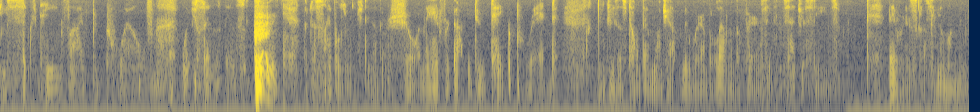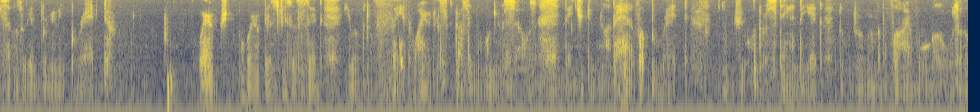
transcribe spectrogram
Matthew 16 5 through 12, which says this The disciples reached the other shore, and they had forgotten to take bread. Jesus told them, Watch out, beware of the leaven of the Pharisees and Sadducees. They were discussing among themselves, We didn't bring any bread. Aware of, aware of this, Jesus said, You have no faith. Why are you discussing among yourselves that you do not have a bread? Don't you understand yet? Don't you remember the five loaves or the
